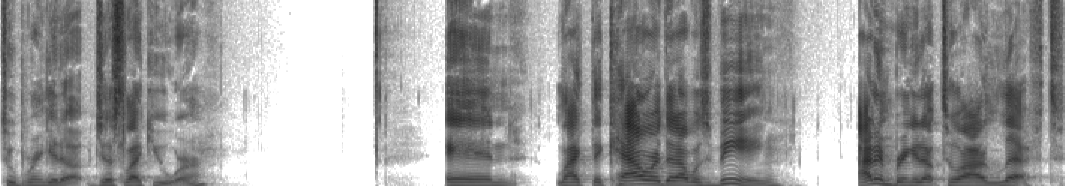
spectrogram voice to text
to bring it up, just like you were. And like the coward that I was being, I didn't bring it up till I left.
